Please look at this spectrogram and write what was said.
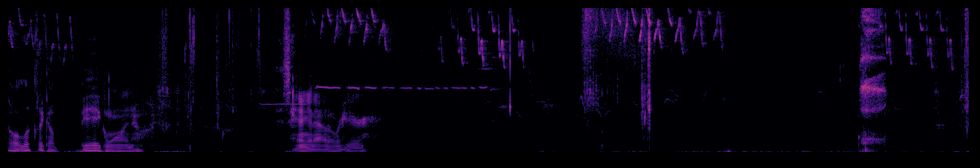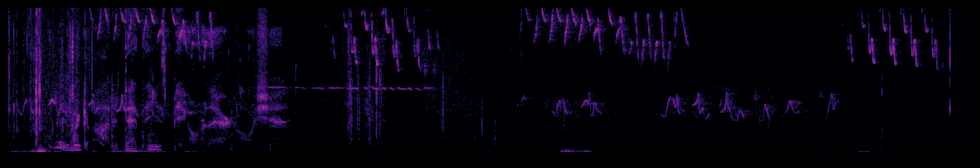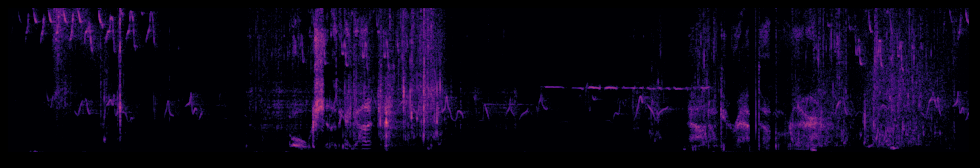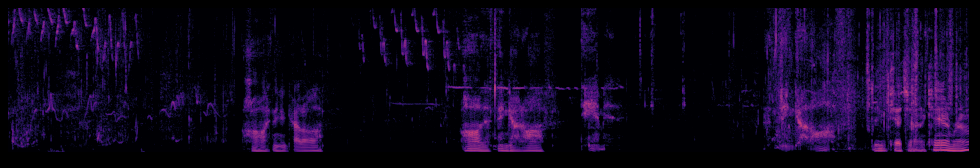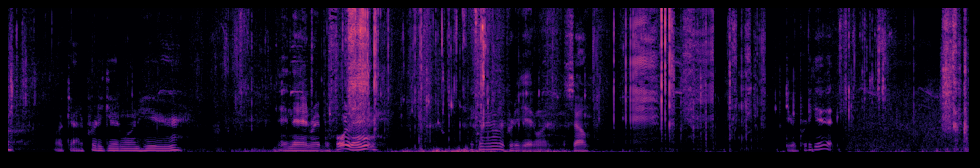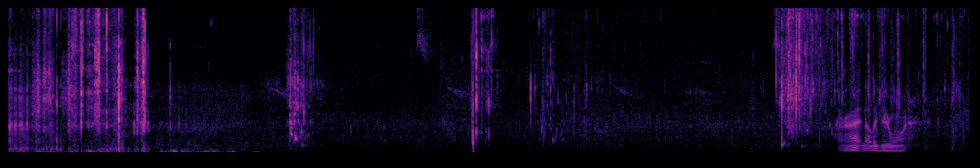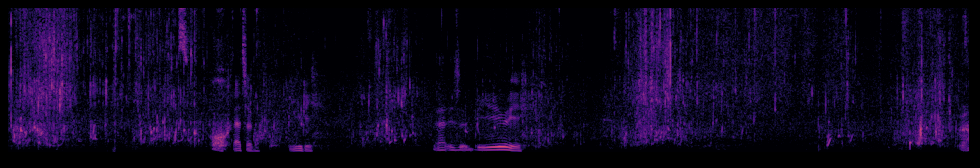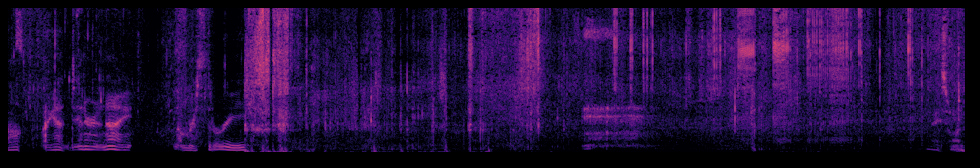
So it looked like a big one is hanging out over here. Oh my god, that thing is big over there. Holy shit. Oh shit, I think I got it. Now don't get wrapped up over there. Oh, I think it got off. Oh, that thing got off. Damn it. That thing got off. Didn't catch it on camera, but got a pretty good one here. And then right before that, got another pretty good one. So, doing pretty good. All right, another good one. Whew, that's a beauty. That is a beauty. Well, I got dinner tonight. Number three. Nice one.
